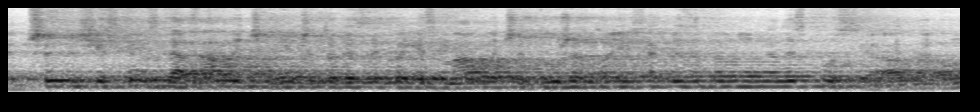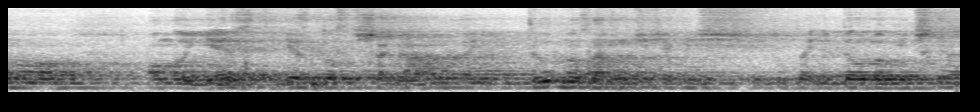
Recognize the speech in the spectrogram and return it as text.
E, Czy się z tym zgadzamy, czy nie, czy to ryzyko jest małe, czy duże, to jest jakby zupełnie inna dyskusja, ale ono, ono jest, jest dostrzegane i trudno zarzucić jakieś tutaj ideologiczne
